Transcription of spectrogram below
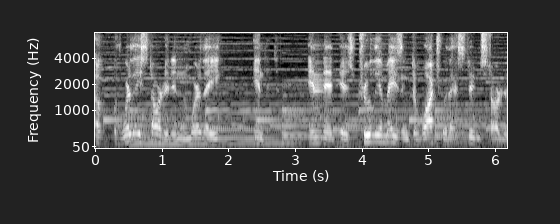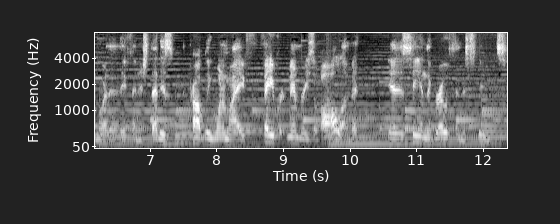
of, of where they started and where they ended. And it is truly amazing to watch where that student started and where they finished. That is probably one of my favorite memories of all of it is seeing the growth in the students.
